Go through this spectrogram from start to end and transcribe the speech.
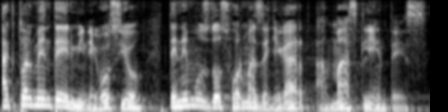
Actualmente en mi negocio tenemos dos formas de llegar a más clientes.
